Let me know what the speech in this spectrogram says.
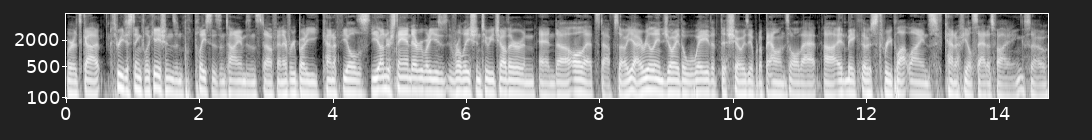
where it's got three distinct locations and places and times and stuff and everybody kind of feels you understand everybody's relation to each other and and uh, all that stuff. So yeah i really enjoy the way that this show is able to balance all that uh, and make those three plot lines kind of feel satisfying. So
